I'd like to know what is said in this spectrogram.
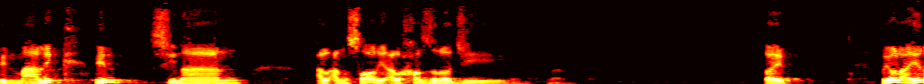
bin Malik bin Sinan Al-Ansari Al-Khazraji. Nah. Taib. Beliau lahir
